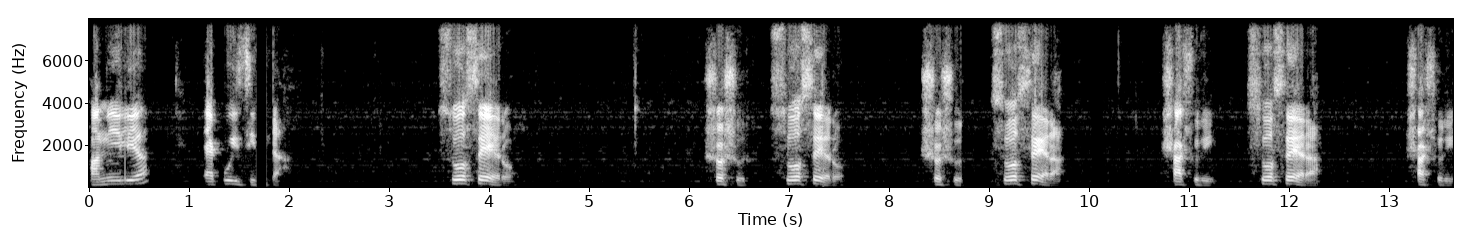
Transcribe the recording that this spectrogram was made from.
ফামিলিয়া অ্যাকুইজিতা সুওসেরো শ্বশুর। সুওসেরো শ্বশুর। সুওসেরা শাশুড়ি। সুওসেরা শাশুড়ি।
